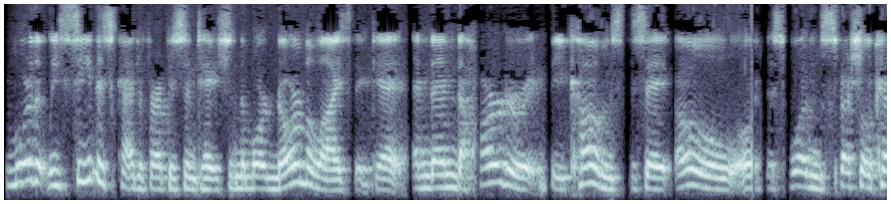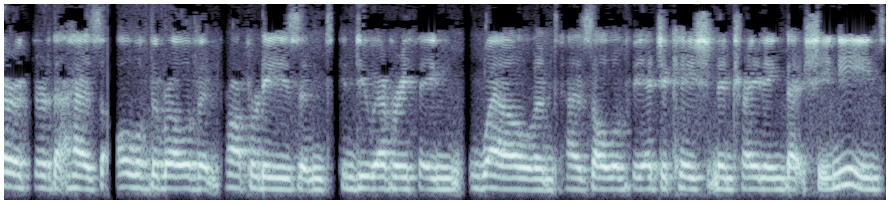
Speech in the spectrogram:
the more that we see this kind of representation, the more normalized it get, and then the harder it becomes to say, "Oh, oh this one special character that has all of the relevant properties and can do everything well and has all of the education and training that she needs."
